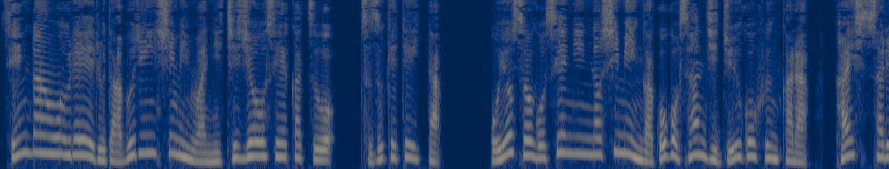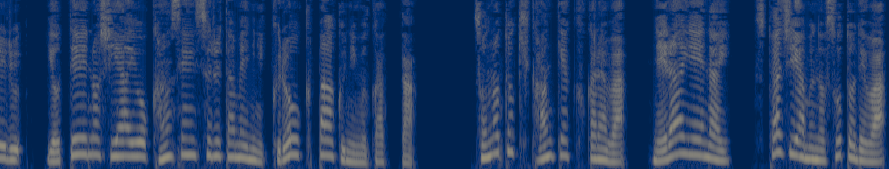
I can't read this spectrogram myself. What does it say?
戦乱を憂えるダブリン市民は日常生活を続けていた。およそ5000人の市民が午後3時15分から開始される予定の試合を観戦するためにクロークパークに向かった。その時観客からは狙い得ないスタジアムの外では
